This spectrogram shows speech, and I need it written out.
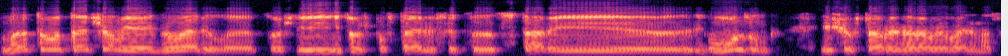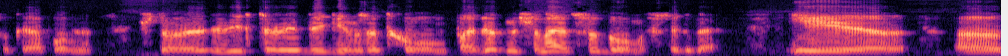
Ну, это вот о чем я и говорил. Э, то, что, и, и тоже повторюсь, это старый э, лозунг еще Второй мировой войны, насколько я помню, что victory begins at home. Победа начинается дома всегда. И э,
